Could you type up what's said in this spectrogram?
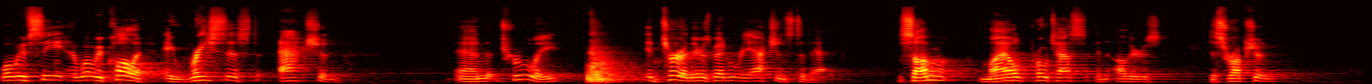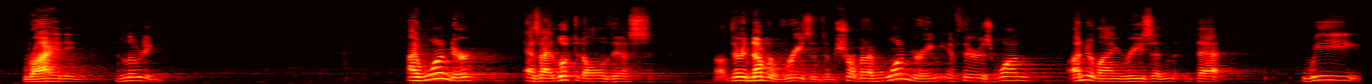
what we've seen, what we call a, a racist action. And truly, in turn, there's been reactions to that. Some mild protests, and others disruption, rioting, and looting. I wonder, as I looked at all of this, uh, there are a number of reasons, I'm sure, but I'm wondering if there is one underlying reason that we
